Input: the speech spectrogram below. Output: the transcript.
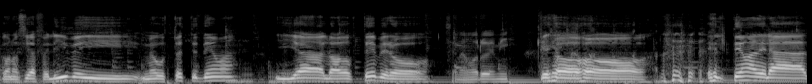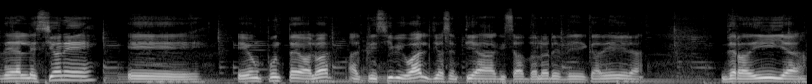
conocí a Felipe y me gustó este tema y ya lo adopté, pero... Se enamoró de mí. Pero el tema de, la, de las lesiones eh, es un punto a evaluar. Al principio igual yo sentía quizás dolores de cadera, de rodilla,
